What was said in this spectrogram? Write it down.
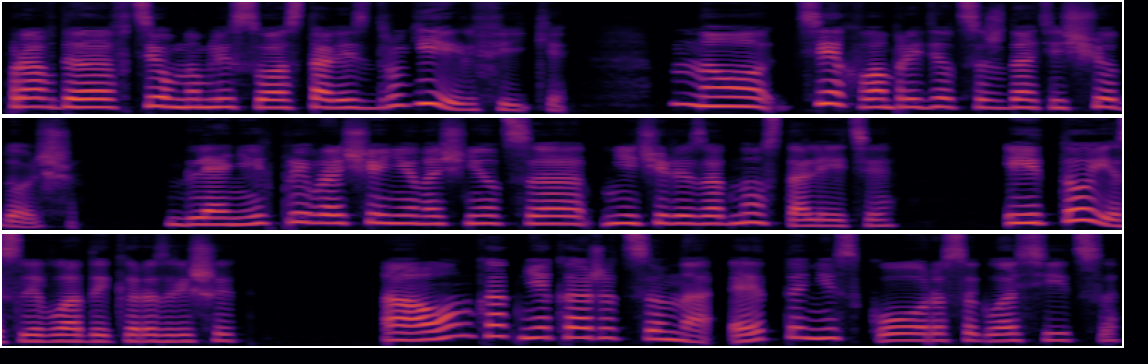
Правда, в темном лесу остались другие эльфийки, но тех вам придется ждать еще дольше. Для них превращение начнется не через одно столетие. И то, если владыка разрешит. А он, как мне кажется, на это не скоро согласится.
